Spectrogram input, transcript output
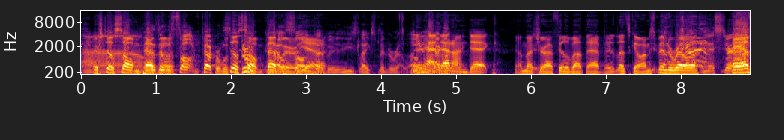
they're still salt and Because pepper. it was salt and pepper. Was Still salt and that was pepper, salt yeah. and pepper. He's like Spinderella. you Okay, had I that on deck. I'm not sure how I feel about that, but let's go. I'm Spinderella. Hey, I'm Spinderella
